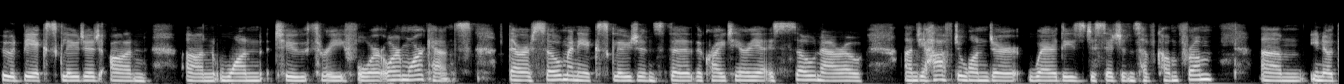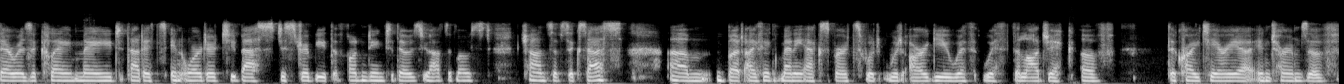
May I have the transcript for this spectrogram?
who would be excluded on on one, two, three, four, or more counts. There are so many exclusions. The the criteria is so narrow, and you have to wonder where these decisions have come from. Um, you know, there was a claim made that it's in order to best distribute the funding to those who have the most chance of success. Um, but I think many experts would would argue with with the logic of the criteria in terms of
